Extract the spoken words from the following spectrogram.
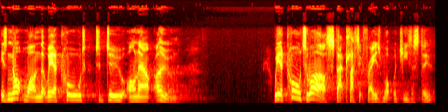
is not one that we are called to do on our own. We are called to ask that classic phrase, what would Jesus do?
